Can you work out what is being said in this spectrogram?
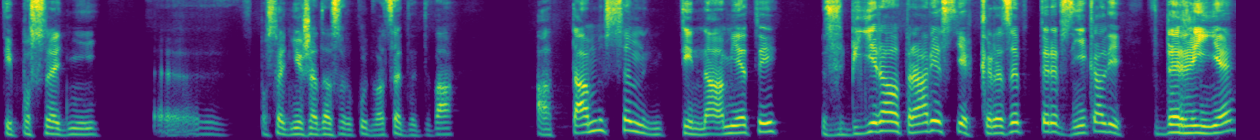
ty poslední, eh, poslední řada z roku 22 a tam jsem ty náměty sbíral právě z těch kreseb, které vznikaly v Berlíně,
